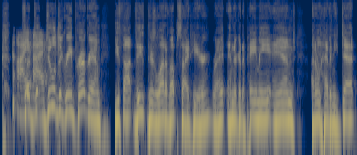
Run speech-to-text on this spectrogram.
I, so, d- I dual degree program, you thought the, there's a lot of upside here, right? And they're going to pay me, and I don't have any debt.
